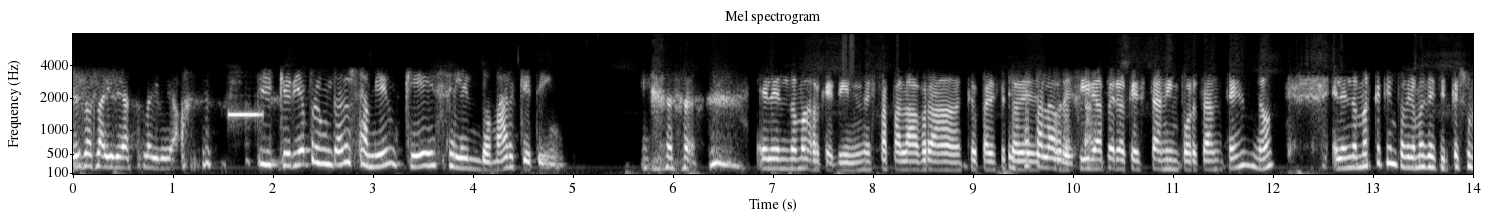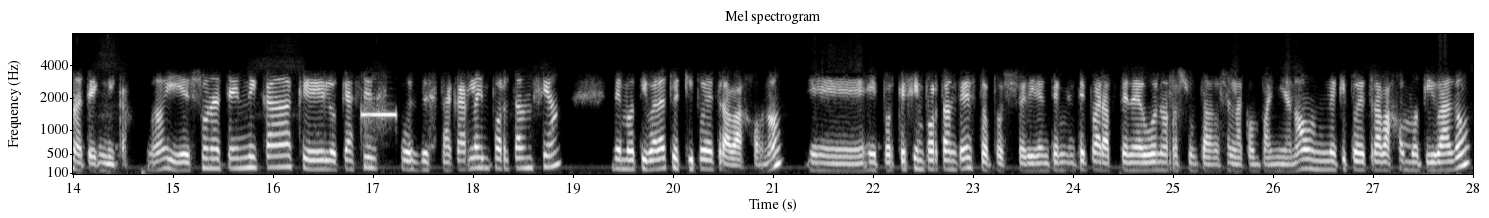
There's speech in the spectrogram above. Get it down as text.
Esa es la idea, esa es la idea. Y quería preguntaros también qué es el endomarketing. el endomarketing, esta palabra que parece todavía desconocida, pero que es tan importante, ¿no? El endomarketing podríamos decir que es una técnica, ¿no? Y es una técnica que lo que hace es pues destacar la importancia de motivar a tu equipo de trabajo, ¿no? Eh, ¿Y por qué es importante esto? Pues evidentemente para obtener buenos resultados en la compañía, ¿no? Un equipo de trabajo motivado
